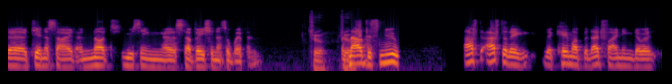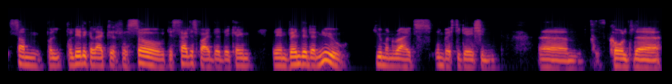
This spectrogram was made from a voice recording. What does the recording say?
uh, genocide and not using uh, starvation as a weapon. True. True. But now this new after after they they came up with that finding, there were some pol- political actors were so dissatisfied that they came they invented a new human rights investigation. Um, it's called the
